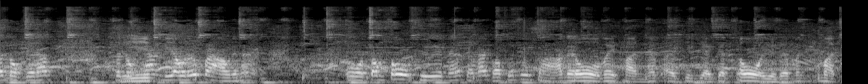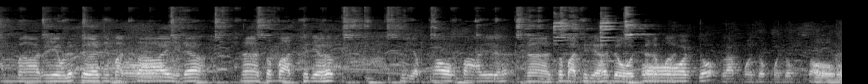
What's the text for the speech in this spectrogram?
สนุกเลยครับ สนุกทีข้างเดียวหรือเปล่าเนี่ยฮะ โอ้ ต้องโต้คืนนะแต่ได้ของเพชรนิสาเนี่ยโต้ไม่ทันครับไอ้จริงอยากจะโต้อยู่แต่มันหมัดมาเร็วเหลือเกินนี่หมัดซ้ายอีกแล้วหน้าสะบัดทีเดียวครับ เสียบเข้าไปนะฮะหน้าสะบัดทีเดียวครับโดนหแต่ละหมมัดดยกรับหมดยกหมดยกสอโอ้งโห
